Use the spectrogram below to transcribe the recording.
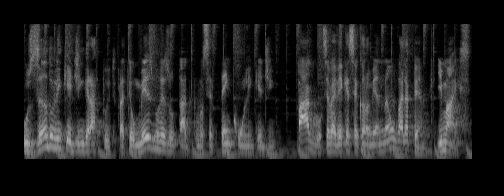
usando o LinkedIn gratuito para ter o mesmo resultado que você tem com o LinkedIn pago, você vai ver que essa economia não vale a pena. E mais,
